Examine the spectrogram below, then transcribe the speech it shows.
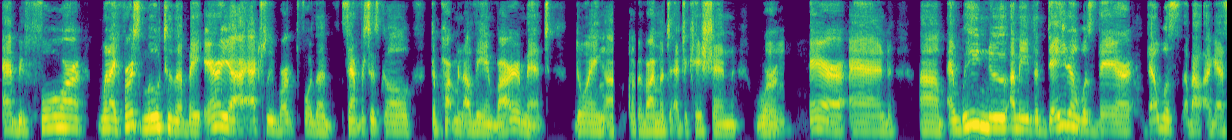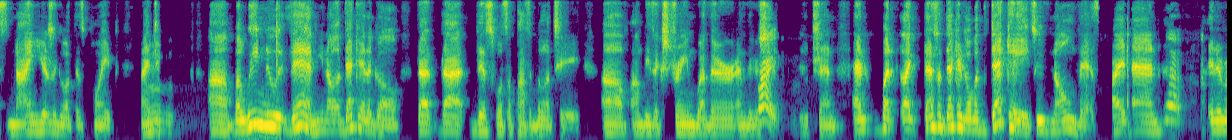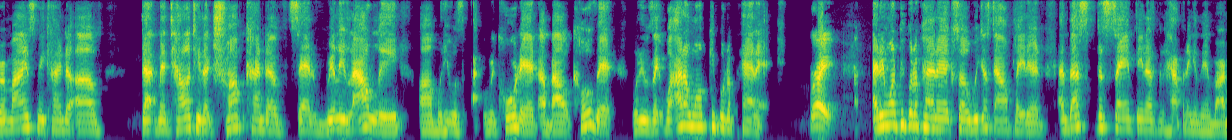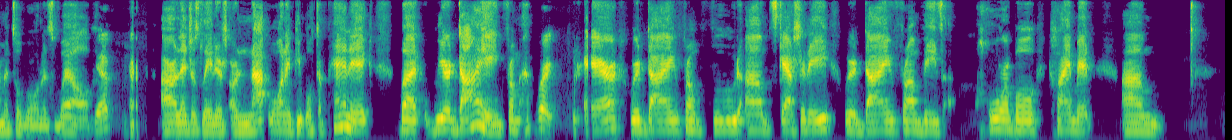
And before, when I first moved to the Bay Area, I actually worked for the San Francisco Department of the Environment doing um, a lot environmental education work Mhm. there and um, and we knew i mean the data was there that was about i guess nine years ago at this point 19 Mm. uh, but we knew then you know a decade ago that that this was a possibility of um, these extreme weather and the Right. pollution and but like that's a decade ago but decades we've known this right and Yeah. and it reminds me kind of of that mentality that Trump kind of said really loudly um, when he was recorded about COVID, when he was like, "Well, I don't want people to panic. Right. I didn't want people to panic, so we just downplayed it." And that's the same thing that's been happening in the environmental world as well. Yep. Our legislators are not wanting people to panic, but we are dying from Right. air. We're dying from food um, scarcity. We're dying from these horrible climate um,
